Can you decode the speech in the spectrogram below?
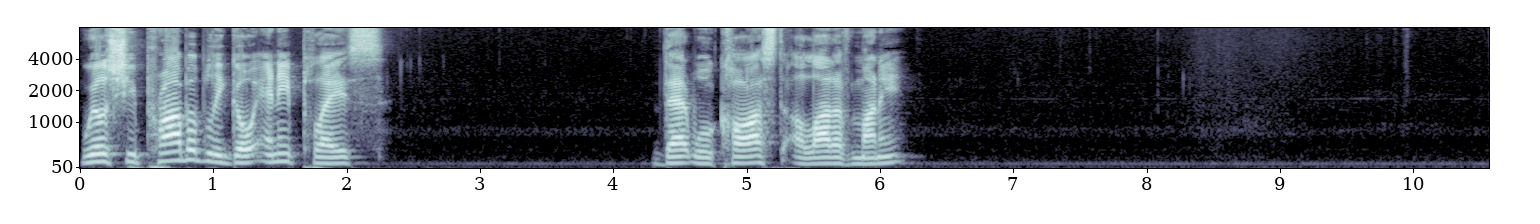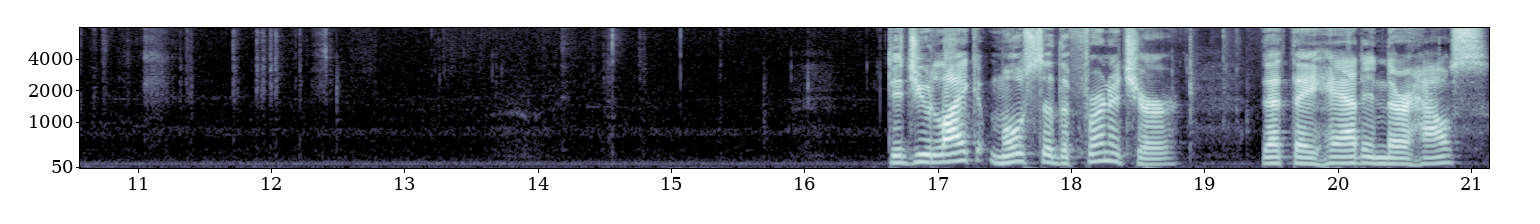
Will she probably go any place that will cost a lot of money? Did you like most of the furniture that they had in their house?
